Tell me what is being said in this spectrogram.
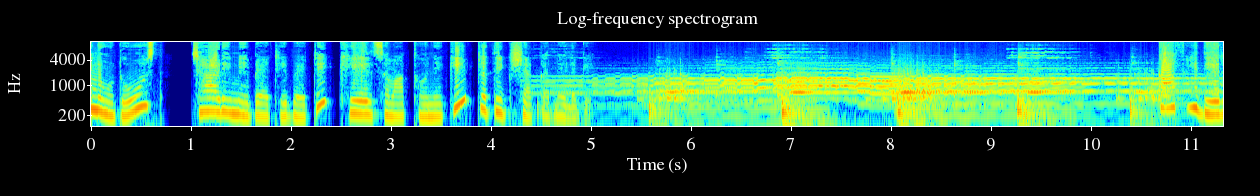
तीनों दोस्त झाड़ी में बैठे बैठे खेल समाप्त होने की प्रतीक्षा करने लगे। काफ़ी देर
